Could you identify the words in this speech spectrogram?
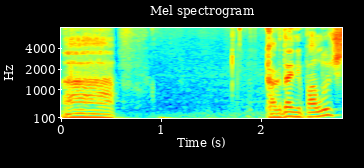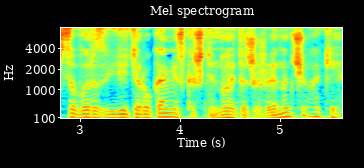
а, когда не получится, вы разведете руками и скажете, ну это же рынок, чуваки.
